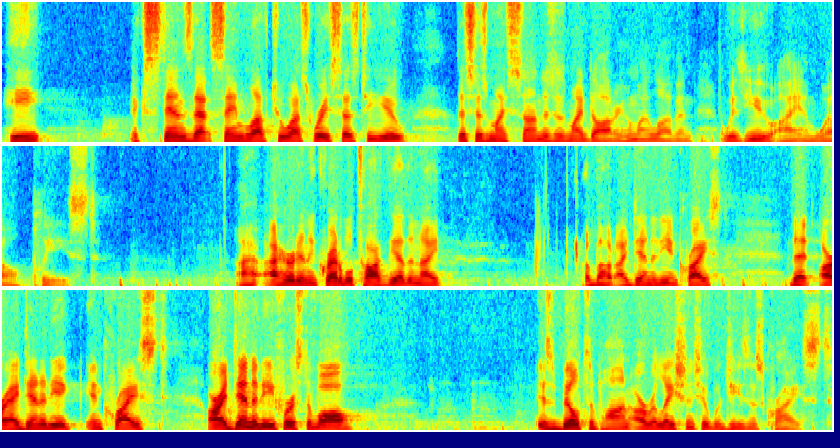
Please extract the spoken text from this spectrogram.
He extends that same love to us where He says to you, This is my son, this is my daughter whom I love, and with you I am well pleased. I, I heard an incredible talk the other night about identity in Christ. That our identity in Christ, our identity, first of all, is built upon our relationship with Jesus Christ,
